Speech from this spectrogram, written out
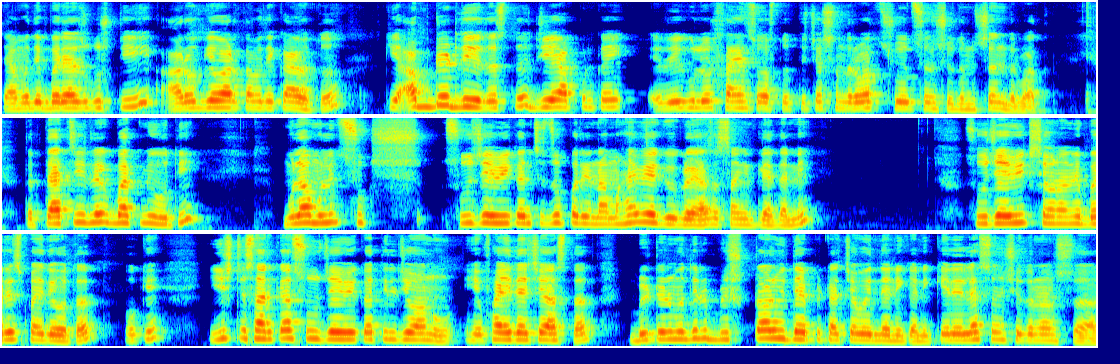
त्यामध्ये बऱ्याच गोष्टी आरोग्य वार्तामध्ये काय होतं? की अपडेट देत असतं जे आपण काही रेग्युलर सायन्स वाचतो त्याच्या संदर्भात शोध संशोधन संदर्भात. तर त्याची एक बातमी होती मुलामुलीत सुक्ष सुजैविकांचे जो परिणाम आहे वेगवेगळे असं सांगितलं आहे त्यांनी. सुजैविक सेवनाने बरेच फायदे होतात ओके? इष्टसारख्या सुजैविकातील जीवाणू हे फायद्याचे असतात. ब्रिटनमधील ब्रिस्टॉल विद्यापीठाच्या वैज्ञानिकांनी केलेल्या संशोधनानुसार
